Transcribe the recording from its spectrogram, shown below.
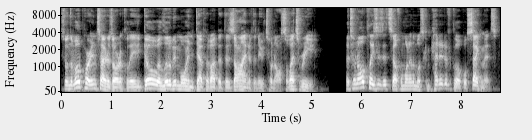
So in the Mopar Insiders article, they go a little bit more in depth about the design of the new Tonale, so let's read. The Tonale places itself in one of the most competitive global segments.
